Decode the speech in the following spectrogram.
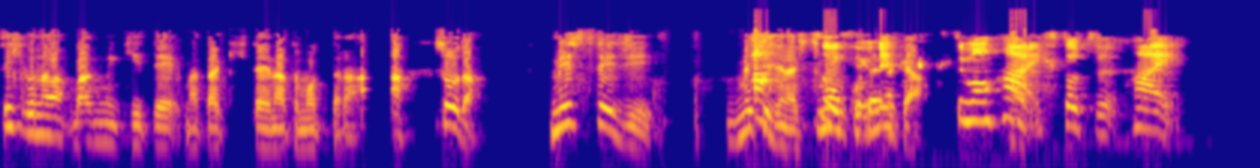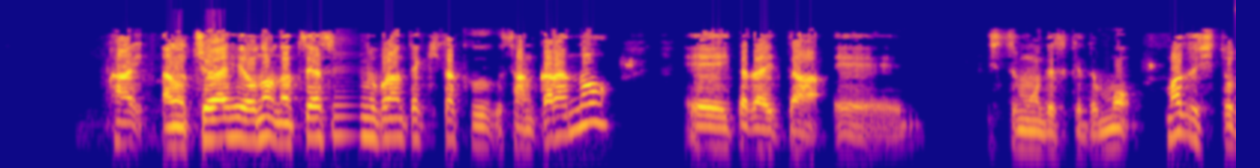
ぜひこの番組聞いてまた聞きたいなと思ったら、あ、そうだメッセージ、メッセージじゃない、質問を答えなきゃ。質問、はい、一つ。はい。はい。あの、チュアヘヨの夏休みボランティア企画さんからの、えーいただいた、えー質問ですけども、まず一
